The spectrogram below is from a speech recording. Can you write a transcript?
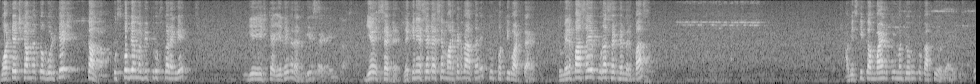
वोल्टेज कम है तो वोल्टेज कम। उसको भी हम अभी प्रूफ करेंगे। ये ये देख रहे हैं ये सेट है। लेकिन ये सेट ऐसे मार्केट में आता नहीं टू फोर्टी वाट का है। तो मेरे पास है, ये पूरा सेट है मेरे पास। अब इसकी कंबाइंड कीमत जोड़ू तो काफ़ी हो जाएगी।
